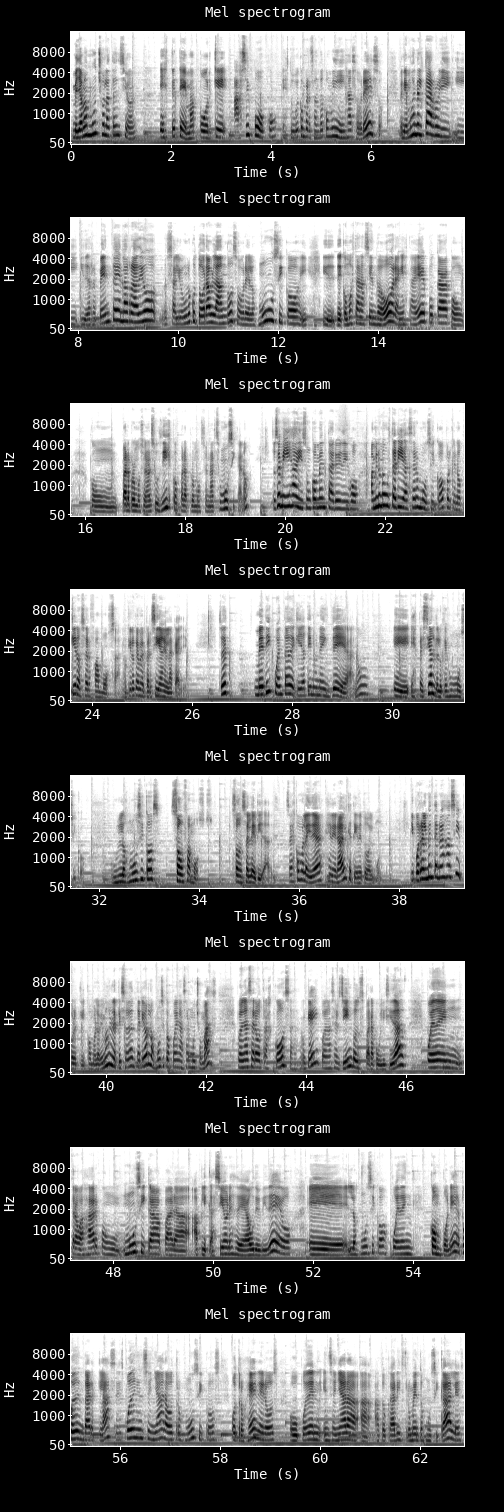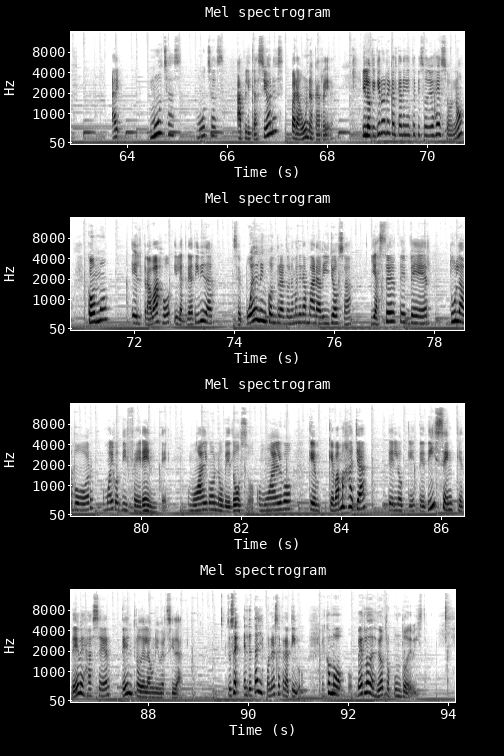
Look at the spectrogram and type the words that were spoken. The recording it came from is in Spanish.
Me llama mucho la atención este tema porque hace poco estuve conversando con mi hija sobre eso. Veníamos en el carro y, de repente en la radio salió un locutor hablando sobre los músicos y, de cómo están haciendo ahora en esta época con, para promocionar sus discos, para promocionar su música, ¿no? Entonces mi hija hizo un comentario y dijo, a mí no me gustaría ser músico porque no quiero ser famosa, no quiero que me persigan en la calle. Entonces me di cuenta de que ella tiene una idea, ¿no? Eh, especial de lo que es un músico. Los músicos son famosos, son celebridades. O es como la idea general que tiene todo el mundo. Y pues realmente no es así, porque como lo vimos en el episodio anterior, los músicos pueden hacer mucho más. Pueden hacer otras cosas, ¿ok? Pueden hacer jingles para publicidad, pueden trabajar con música para aplicaciones de audio y video. Eh, los músicos pueden componer, pueden dar clases, pueden enseñar a otros músicos, otros géneros, o pueden enseñar a, tocar instrumentos musicales. Hay muchas, muchas aplicaciones para una carrera. Y lo que quiero recalcar en este episodio es eso, ¿no? Cómo el trabajo y la creatividad se pueden encontrar de una manera maravillosa y hacerte ver tu labor como algo diferente, como algo novedoso, como algo que, que va más allá de lo que te dicen que debes hacer dentro de la universidad. Entonces, el detalle es ponerse creativo, es como verlo desde otro punto de vista.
